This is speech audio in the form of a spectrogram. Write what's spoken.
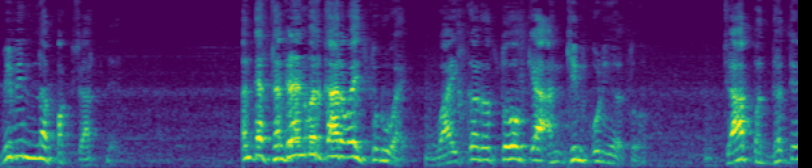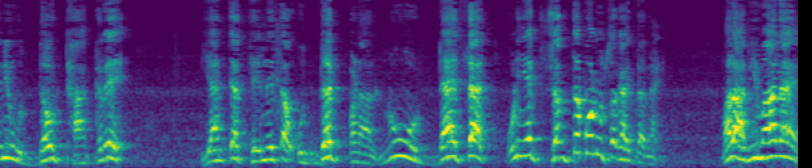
विभिन्न पक्षातले. आणि त्या सगळ्यांवर कारवाई सुरू आहे. वायकर असो किंवा आणखीन कोणी असो ज्या पद्धतीने उद्धव ठाकरे यांच्या सेनेचा उद्धटपणा लूट दहशत कोणी एक शब्द बोलू शकायचा नाही. मला अभिमान आहे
